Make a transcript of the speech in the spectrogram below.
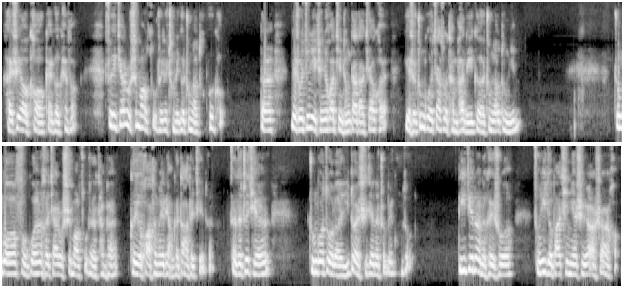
还是要靠改革开放，所以加入世贸组织就成了一个重要突破口。当然，那时候经济全球化进程大大加快，也是中国加速谈判的一个重要动因。中国复关和加入世贸组织的谈判可以划分为两个大的阶段。在这之前，中国做了一段时间的准备工作。第一阶段呢，可以说从一九八七年十月二十二号，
